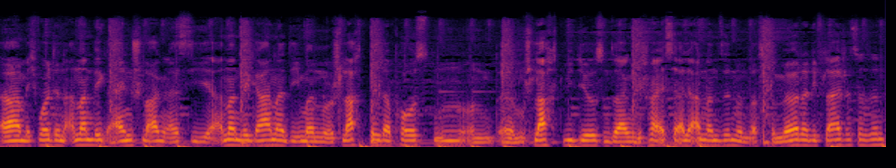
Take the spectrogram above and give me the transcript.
Ähm, ich wollte einen anderen Weg einschlagen als die anderen Veganer, die immer nur Schlachtbilder posten und ähm, Schlachtvideos und sagen, wie scheiße alle anderen sind und was für Mörder die Fleischesser sind.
